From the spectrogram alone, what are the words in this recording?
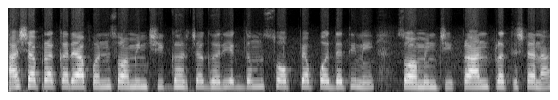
अशा प्रकारे आपण स्वामींची घरच्या घरी एकदम सोप्या पद्धतीने स्वामींची प्राणप्रतिष्ठाना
